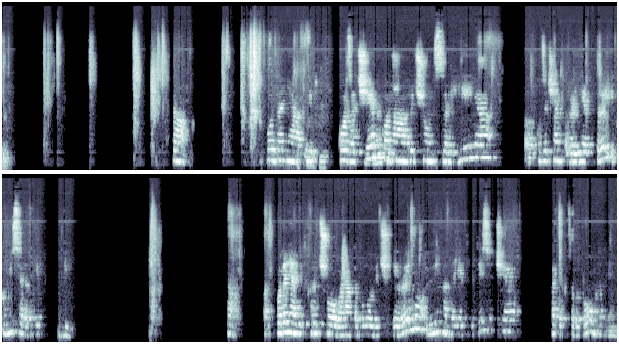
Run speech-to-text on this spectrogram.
2. Так. Подання від Козаченко на Гречун Сергія. Е, Козаченко дає 3 і комісія дає 2. Так. Подання від Хричова на Табулович Ірину. Він надає 3 тисячі. Так як це ВПО, ми надаємо.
